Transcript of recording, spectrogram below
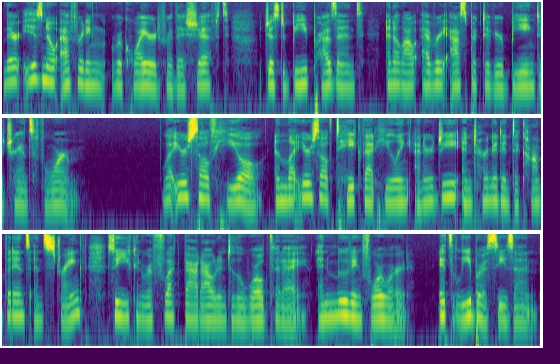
There is no efforting required for this shift. Just be present and allow every aspect of your being to transform. Let yourself heal and let yourself take that healing energy and turn it into confidence and strength so you can reflect that out into the world today and moving forward. It's Libra season,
